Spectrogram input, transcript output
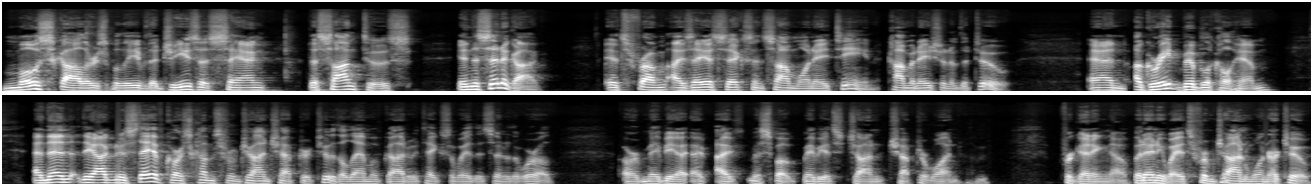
Most scholars believe that Jesus sang the Sanctus in the synagogue. It's from Isaiah 6 and Psalm 118, combination of the two. And a great biblical hymn. And then the Agnus Dei, of course, comes from John chapter 2, the Lamb of God who takes away the sin of the world. Or maybe I, I misspoke. Maybe it's John chapter 1. I'm forgetting now. But anyway, it's from John 1 or 2.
